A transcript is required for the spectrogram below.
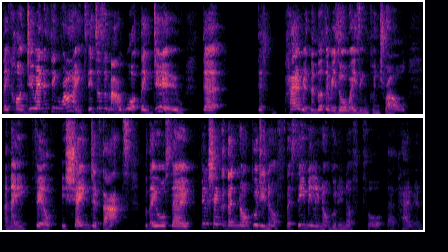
they can't do anything right. It doesn't matter what they do, that the parent, the mother is always in control and they feel ashamed of that, but they also feel ashamed that they're not good enough. They're seemingly not good enough for their parent.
